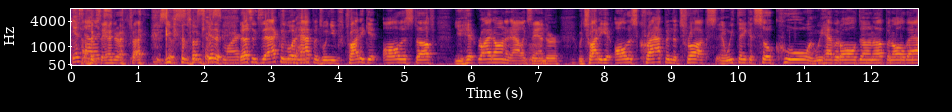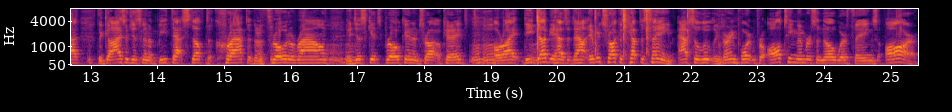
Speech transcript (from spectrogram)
Yes, Alex. Alexander, I try, you so- don't so get it. smart. That's exactly what mm-hmm. happens when you try to get all this stuff. You hit right on it, Alexander. Mm-hmm. We try to get all this crap in the trucks, and we think it's so cool, and we have it all done up and all that. The guys are just going to beat that stuff to crap. They're going to throw it around. It mm-hmm. just gets broken and try. Okay, All right. DW has it down. Every truck is kept the same. Absolutely, very important for all team members to know where things are.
